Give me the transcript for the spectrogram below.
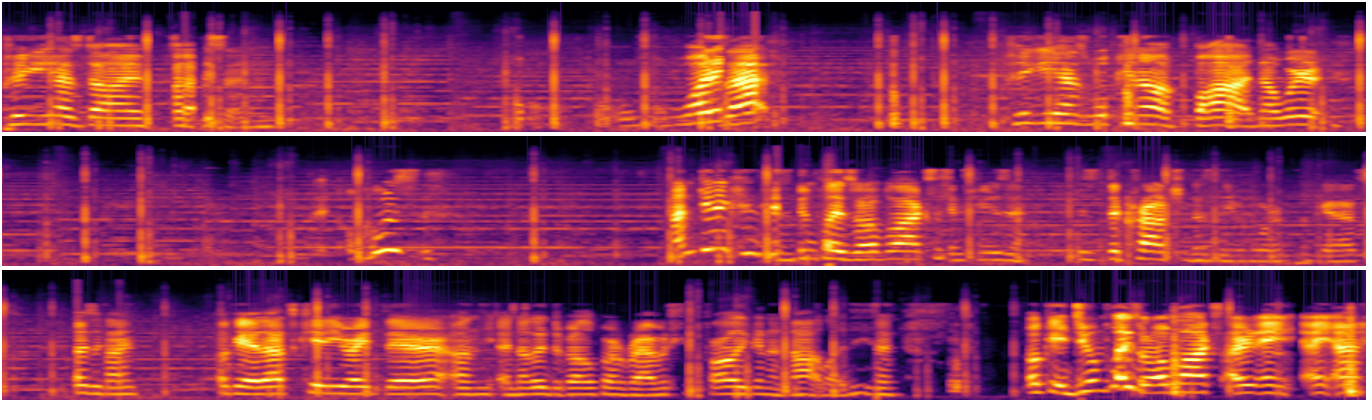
Piggy has died. Reason. What is that? Piggy has woken up. Bot. Now where Who plays Roblox? It's confusing. This, the crouch doesn't even work. Okay, that's that's fine. Okay, that's Kitty right there. Um, another developer, of Rabbid. He's probably gonna not let. He's a, okay, Doom plays Roblox. I, I, I,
